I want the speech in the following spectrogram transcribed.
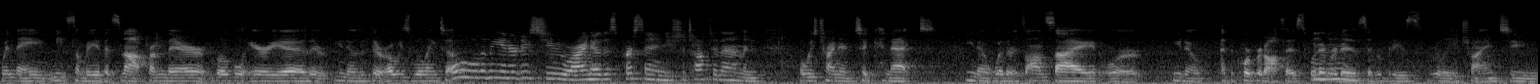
when they meet somebody that's not from their local area, they're you know that they're always willing to oh let me introduce you or I know this person you should talk to them and always trying to, to connect you know whether it's on site or you know at the corporate office whatever it Mhm. is everybody's really trying to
